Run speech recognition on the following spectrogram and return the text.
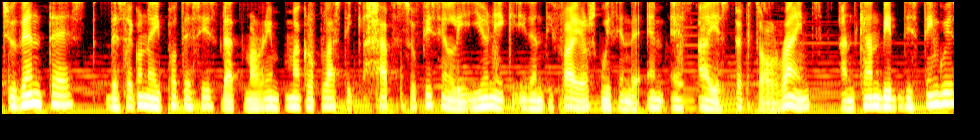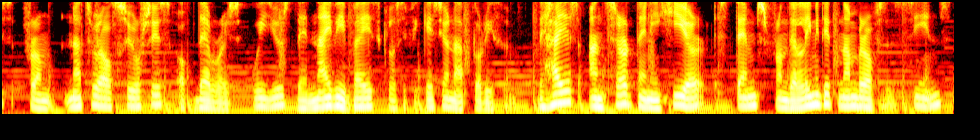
to then test the second hypothesis that marine macroplastic have sufficiently unique identifiers within the MSI spectral range and can be distinguished from natural sources of debris, we use the Naive-Bayes classification algorithm. The highest uncertainty here stems from the limited number of scenes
